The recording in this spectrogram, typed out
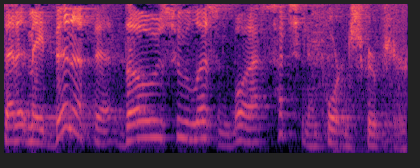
that it may benefit those who listen. Boy, that's such an important scripture.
